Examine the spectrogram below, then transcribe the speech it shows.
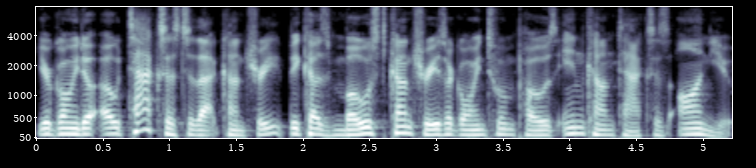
you're going to owe taxes to that country because most countries are going to impose income taxes on you.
